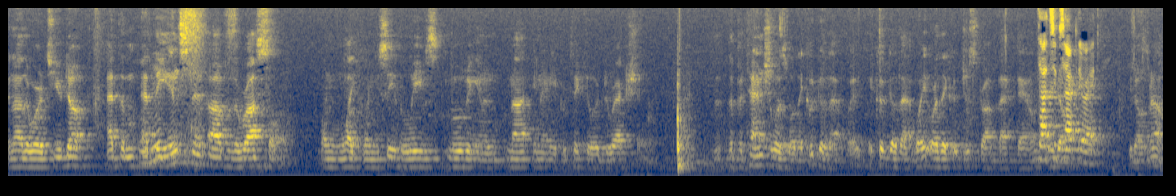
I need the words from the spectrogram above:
In other words, you don't, at the, at the instant of the rustling, when, like, when you see the leaves moving in, not in any particular direction, the, the potential is, well, they could go that way, they could go that way, or they could just drop back down. That's You don't- exactly right. You don't know.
